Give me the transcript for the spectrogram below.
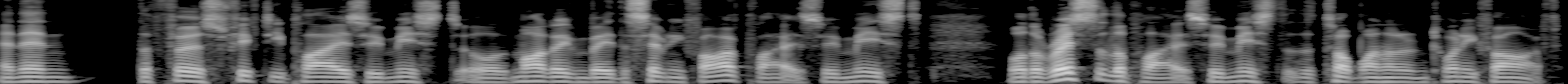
and then the first 50 players who missed, or it might even be the 75 players who missed, or the rest of the players who missed at the top 125.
